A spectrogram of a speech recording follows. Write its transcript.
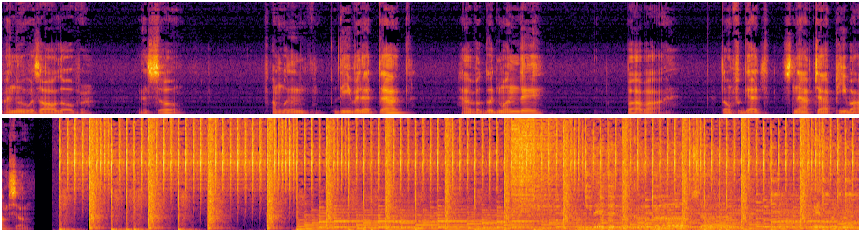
I knew it was all over. And so I'm going to leave it at that. Have a good Monday. Bye bye. Don't forget Snapchat P Bomb Show. Corruption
